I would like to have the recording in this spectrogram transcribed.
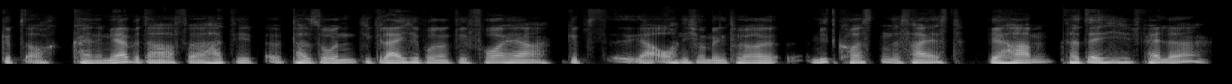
gibt es auch keine Mehrbedarfe, hat die äh, Person die gleiche Wohnung wie vorher, gibt es ja auch nicht unbedingt höhere Mietkosten. Das heißt, wir haben tatsächlich Fälle,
